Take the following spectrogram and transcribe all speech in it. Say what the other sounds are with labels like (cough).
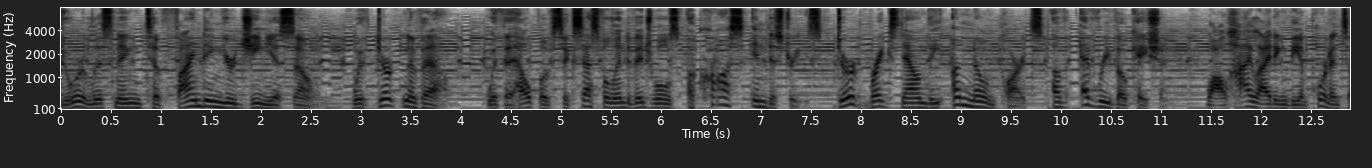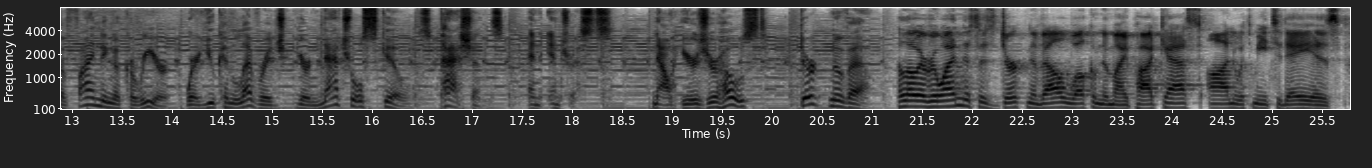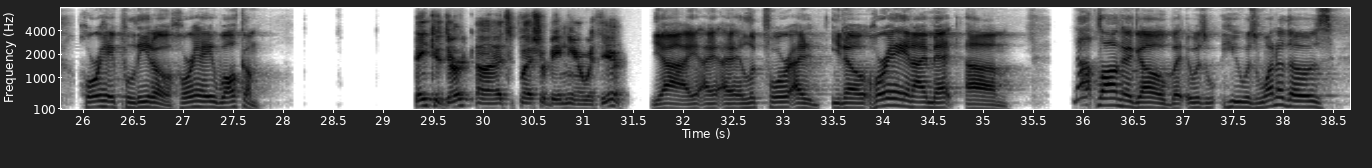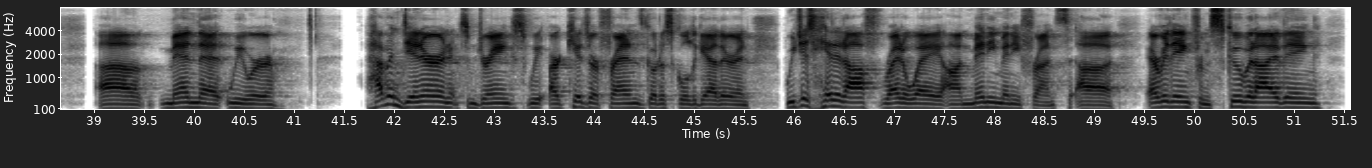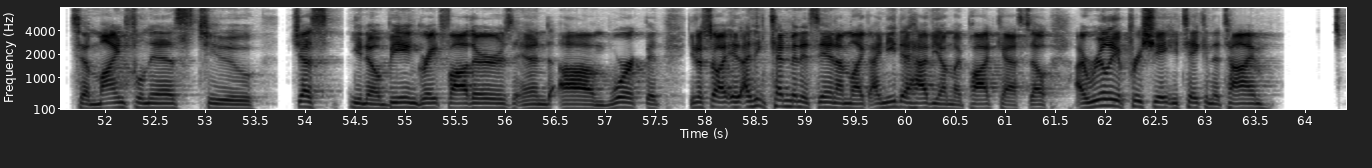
You're listening to Finding Your Genius Zone with Dirk Nevelle. With the help of successful individuals across industries, Dirk breaks down the unknown parts of every vocation while highlighting the importance of finding a career where you can leverage your natural skills, passions, and interests. Now, here's your host, Dirk Nevelle. Hello, everyone. This is Dirk Nevelle. Welcome to my podcast. On with me today is Jorge Pulido. Jorge, welcome. Thank you, Dirk. Uh, it's a pleasure being here with you. Yeah, I, I, I look forward. I, you know, Jorge and I met um, not long ago, but it was he was one of those uh, men that we were having dinner and some drinks. We our kids are friends, go to school together, and we just hit it off right away on many many fronts. Uh, everything from scuba diving to mindfulness to just you know being great fathers and um, work but you know so I, I, think 10 minutes in i'm like i need to have you on my podcast. So i really appreciate you taking the time.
